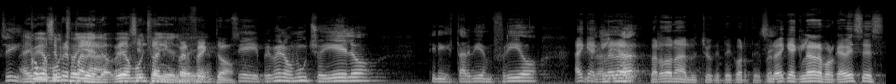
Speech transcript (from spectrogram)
Sí, Ahí ¿cómo veo se mucho prepara hielo, veo el gin mucho tonic hielo ahí, ¿eh? perfecto? sí, primero mucho hielo, tiene que estar bien frío. Hay que En aclarar, realidad- perdona Lucho que te corte, Sí. pero hay que aclarar porque a veces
